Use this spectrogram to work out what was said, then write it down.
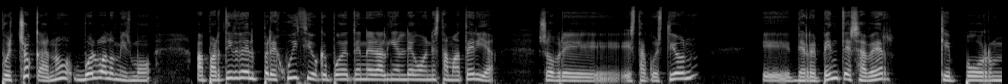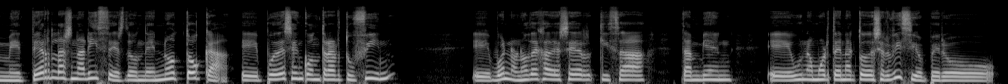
pues choca, ¿no? Vuelvo a lo mismo. A partir del prejuicio que puede tener alguien lego en esta materia sobre esta cuestión, eh, de repente saber que por meter las narices donde no toca eh, puedes encontrar tu fin, eh, bueno, no deja de ser quizá también una muerte en acto de servicio, pero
